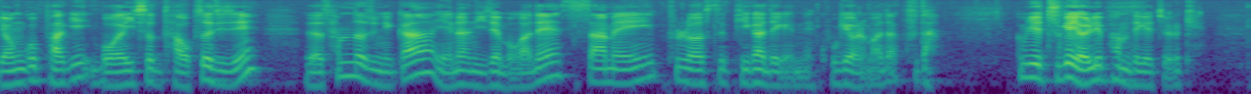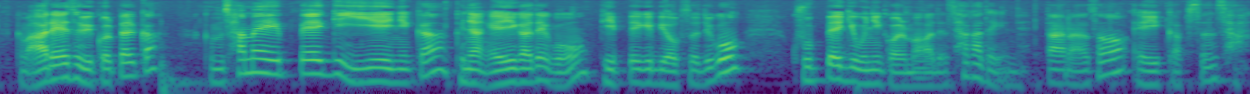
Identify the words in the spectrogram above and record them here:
0 곱하기 뭐가 있어도 다 없어지지. 그래서 3 넣어주니까 얘는 이제 뭐가 돼? 3a 플러스 b가 되겠네. 그게 얼마다? 9다. 그럼 이제 두 개 연립하면 되겠죠. 이렇게. 그럼 아래에서 위 걸 뺄까? 그럼 3a 빼기 2a니까 그냥 a가 되고 b 빼기 b 없어지고 9 빼기 5니까 얼마가 돼? 4가 되겠네. 따라서 a 값은 4.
